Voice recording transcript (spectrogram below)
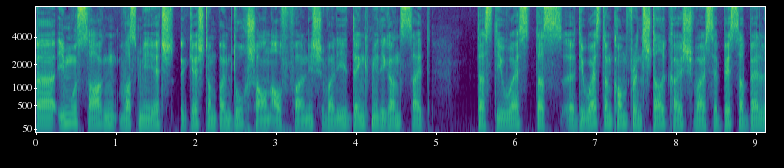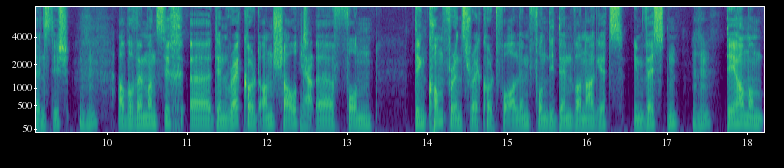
äh, ich muss sagen, was mir jetzt gestern beim Durchschauen aufgefallen ist, weil ich denke mir die ganze Zeit, dass die, West, dass, äh, die Western Conference stärker ist, weil sie besser balanced ist. Mhm. Aber wenn man sich äh, den Rekord anschaut, ja. Äh, von den Conference Record vor allem, von den Denver Nuggets im Westen, mhm. die haben einen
